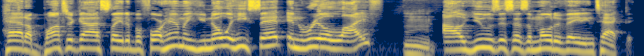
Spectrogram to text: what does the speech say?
had a bunch of guys slated before him. And you know what he said in real life? Mm. I'll use this as a motivating tactic.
